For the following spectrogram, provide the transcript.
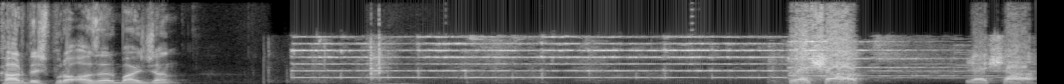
Kardeş bura Azerbaycan. Reşat, Reşat.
